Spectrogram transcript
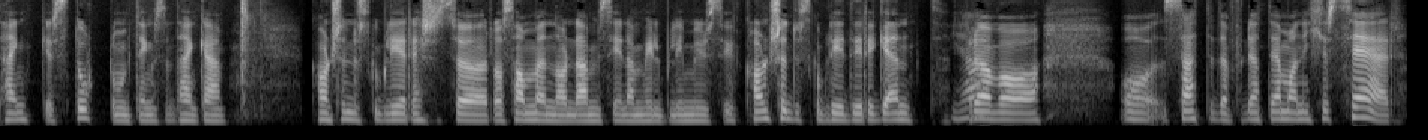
tenker stort om ting, så tenker jeg kanskje du skal bli regissør, og sammen når de sier de vil bli musiker, kanskje du skal bli dirigent. Ja. Prøv å, å sette det, for det man ikke ser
